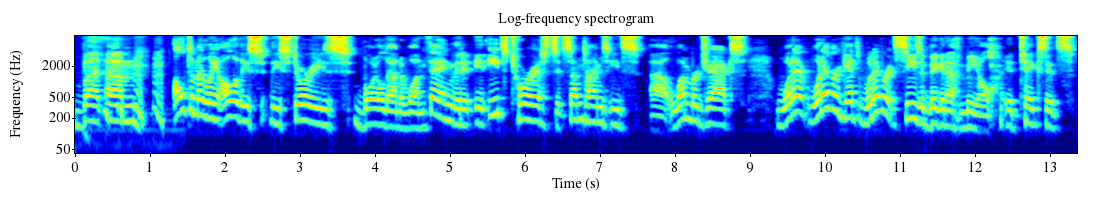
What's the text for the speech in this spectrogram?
but um, ultimately, all of these these stories boil down to one thing: that it, it eats tourists. It sometimes eats uh, lumberjacks. Whatever whatever gets whenever it sees a big enough meal, it takes its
